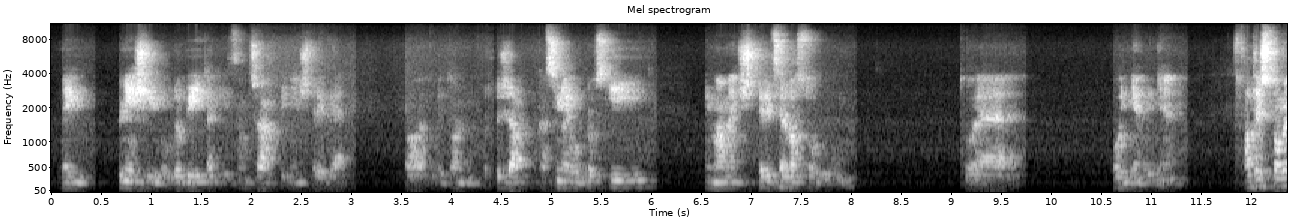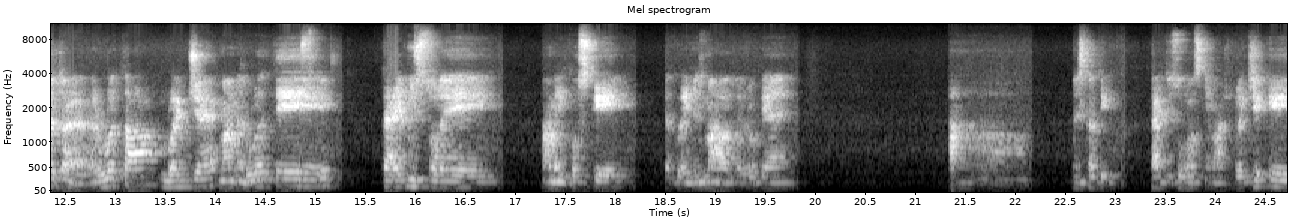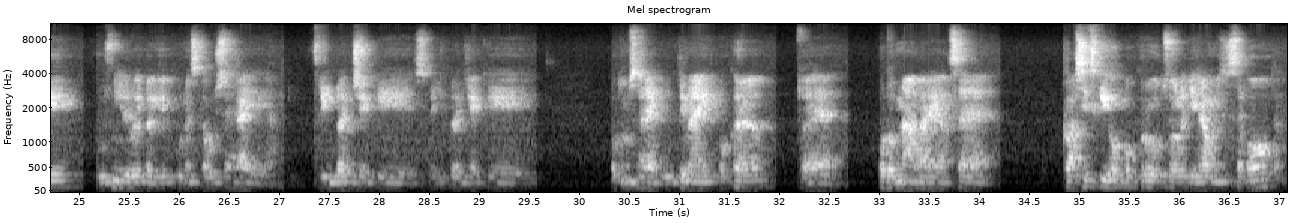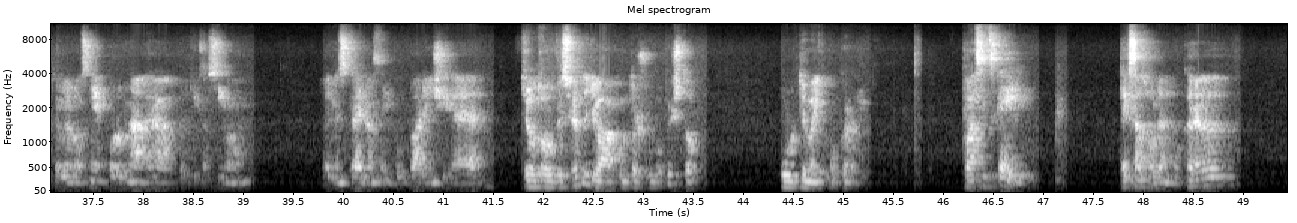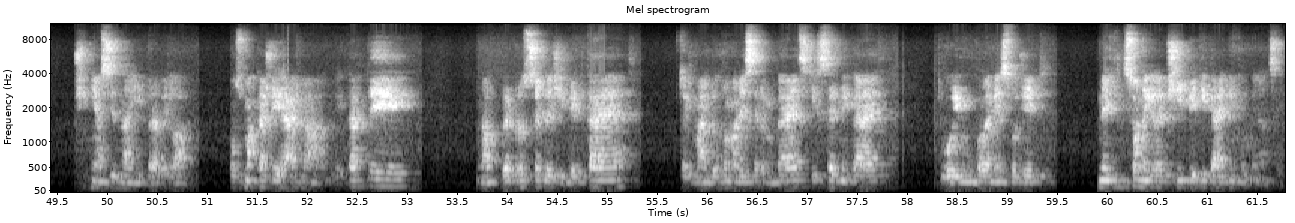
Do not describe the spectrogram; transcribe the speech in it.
nejplnější období, tak je tam třeba klidně 4 5 jo, jakoby to, protože ta kasino je obrovský, my máme 42 stolů, to je hodně, hodně. A ty stoly to je ruleta, blackjack, Máme rulety, karetní stoly, máme i kosky, jako jedny z mála v Evropě. A dneska ty karty jsou vlastně, máš blackjacky, různý druhy blackjacků, dneska už se hraje nějaký free blackjacky, switch blackjacky, potom se hraje ultimate poker, to je podobná variace klasického pokru, co lidi hrajou mezi sebou, tak tohle vlastně je podobná hra proti kasínu. To je dneska jedna z nejpopulárnějších her. Chtěl to vysvětlit divákům trošku, popiš to. Ultimate Poker. klasický Texas Hold'em poker, všichni asi znají pravidla. Osma každý hráč má dvě karty, na ve prostřed leží pět karet, takže máš dohromady sedm karet, z těch sedmi karet tvojím úkolem je složit nej, co nejlepší pětikaretní kombinaci.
